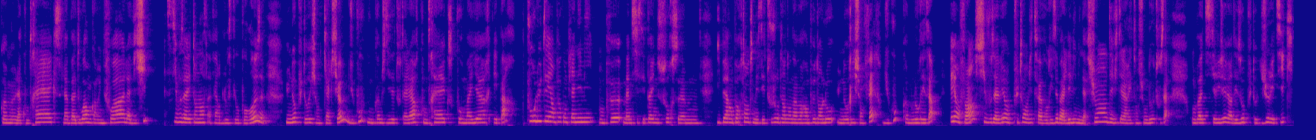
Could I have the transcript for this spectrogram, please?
comme la Contrex, la badoie encore une fois, la Vichy. Si vous avez tendance à faire de l'ostéoporose, une eau plutôt riche en calcium, du coup, donc comme je disais tout à l'heure, Contrex, Courmayeur, Épar. Pour lutter un peu contre l'anémie, on peut, même si c'est pas une source euh, hyper importante, mais c'est toujours bien d'en avoir un peu dans l'eau, une eau riche en fer, du coup, comme l'oreza. Et enfin, si vous avez plutôt envie de favoriser bah, l'élimination, d'éviter la rétention d'eau, tout ça, on va se diriger vers des eaux plutôt diurétiques.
